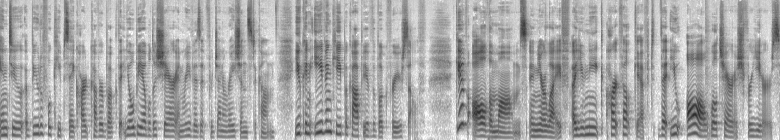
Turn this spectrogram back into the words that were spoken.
into a beautiful keepsake hardcover book that you'll be able to share and revisit for generations to come. You can even keep a copy of the book for yourself. Give all the moms in your life a unique, heartfelt gift that you all will cherish for years.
